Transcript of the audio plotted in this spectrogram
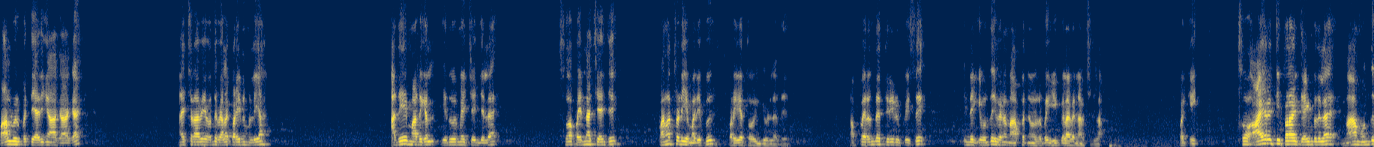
பால் உற்பத்தி அதிகம் ஆக ஆக நேச்சராகவே வந்து விலை குறையணும் இல்லையா? அதே மாடுகள் எதுவுமே சேஞ்ச் இல்லை. ஸோ அப்போ என்ன சேஞ்சு பணத்துடைய மதிப்பு குறைய துவங்கியுள்ளது. அப்போ இருந்த த்ரீ ருபீஸு இன்னைக்கு வந்து வேணா நாற்பத்தி நாலு ரூபாய் ஈக்குவலாக வேணா வச்சுக்கலாம். ஓகே ஸோ ஆயிரத்தி தொள்ளாயிரத்தி ஐம்பதுல நாம் வந்து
